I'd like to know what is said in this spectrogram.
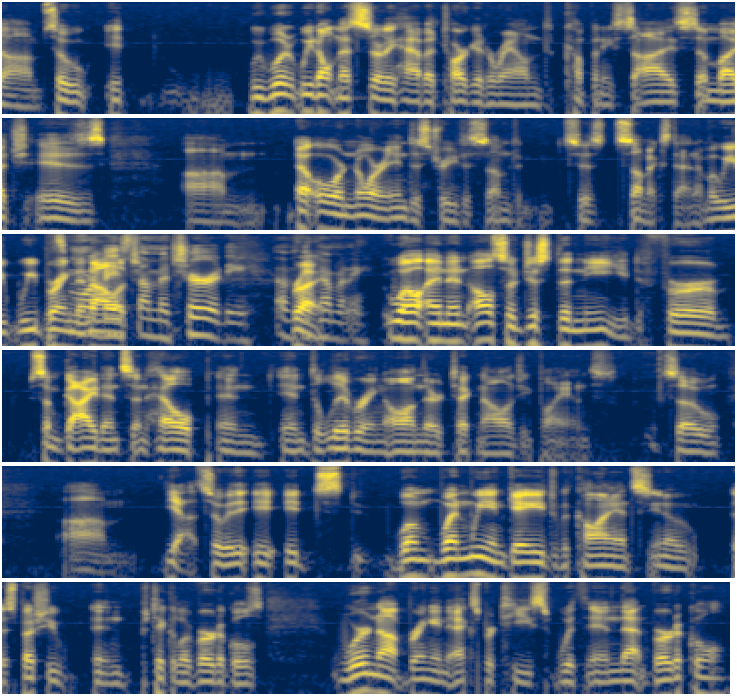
um, so it we would we don't necessarily have a target around company size so much as um, or nor industry to some to some extent. I mean, we, we bring the knowledge based on maturity of right. the company. Well, and then also just the need for some guidance and help in, in delivering on their technology plans. So, um, yeah, so it, it's when, when we engage with clients, you know, especially in particular verticals, we're not bringing expertise within that vertical.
